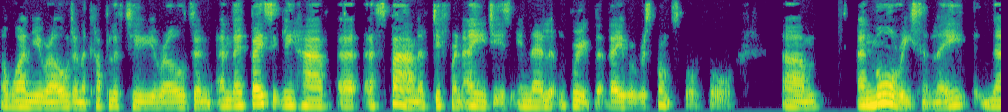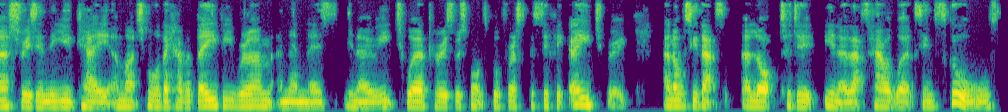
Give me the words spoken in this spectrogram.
a one year old and a couple of two year olds, and, and they'd basically have a, a, span of different ages in their little group that they were responsible for. Um, and more recently, nurseries in the UK are much more, they have a baby room and then there's, you know, each worker is responsible for a specific age group. And obviously that's a lot to do, you know, that's how it works in schools.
